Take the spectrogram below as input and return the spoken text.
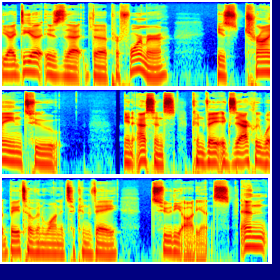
The idea is that the performer is trying to, in essence, convey exactly what Beethoven wanted to convey to the audience. And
